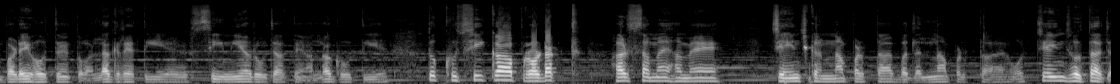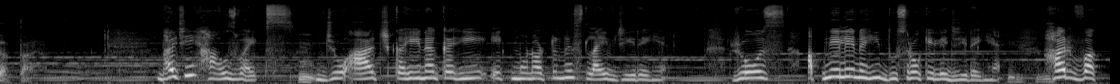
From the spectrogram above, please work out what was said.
बड़े होते हैं तो अलग रहती है सीनियर हो जाते हैं अलग होती है। तो खुशी का प्रोडक्ट हर समय हमें चेंज करना पड़ता है बदलना पड़ता है और चेंज होता जाता है। भाई जी हाउस वाइफ्स हम्म। जो आज कहीं ना कहीं एक मोनोटोनस लाइफ जी रही हैं। रोज अपने लिए नहीं दूसरों के लिए जी रही हैं। हम्म। हर वक्त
